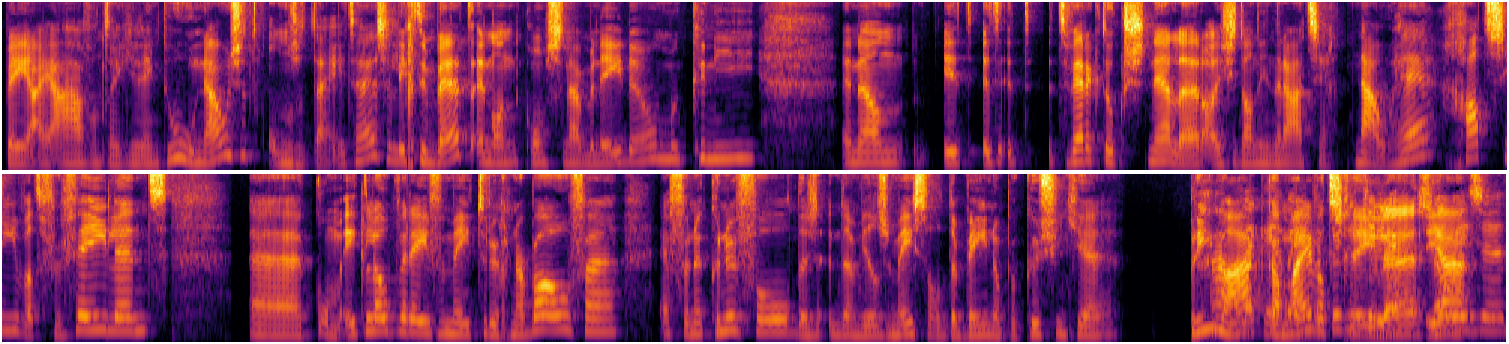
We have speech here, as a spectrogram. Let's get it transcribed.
ben je aan je avond dat je denkt, oeh, nou is het onze tijd. Hè? Ze ligt in bed en dan komt ze naar beneden om mijn knie. En dan, het, het, het, het werkt ook sneller als je dan inderdaad zegt, nou hè, gatsie, wat vervelend. Eh, kom, ik loop weer even mee terug naar boven. Even een knuffel. Dus, dan wil ze meestal de been op een kussentje. Prima, lekker kan mij wat schelen. leggen, ja,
